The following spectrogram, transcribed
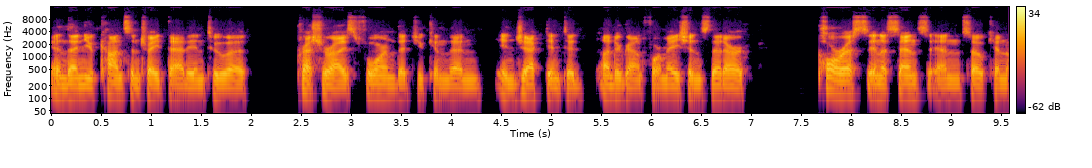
and then you concentrate that into a pressurized form that you can then inject into underground formations that are porous in a sense, and so can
